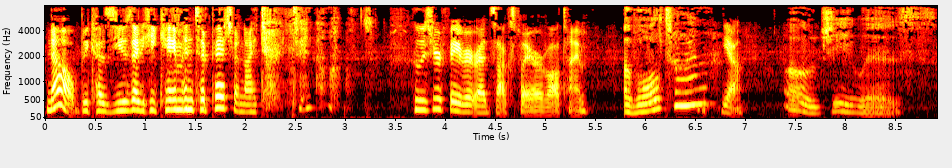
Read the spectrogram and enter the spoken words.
"No," because you said he came in to pitch and I turned it off. Who's your favorite Red Sox player of all time? Of all time? Yeah. Oh, gee whiz.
